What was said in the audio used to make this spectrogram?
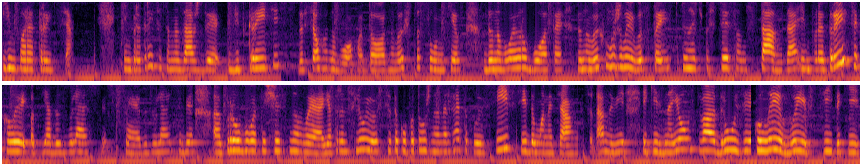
Імператриця. Імператриця це назавжди відкритість до всього нового, до нових стосунків, до нової роботи, до нових можливостей. Тобто навіть ось цей сам стан да, імператриці, коли от я дозволяю собі все, я дозволяю собі е, пробувати щось нове. Я транслюю ось цю таку потужну енергетику, і всі всі до мене тягнуться. Да, нові якісь знайомства, друзі. Коли ви в цій такій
